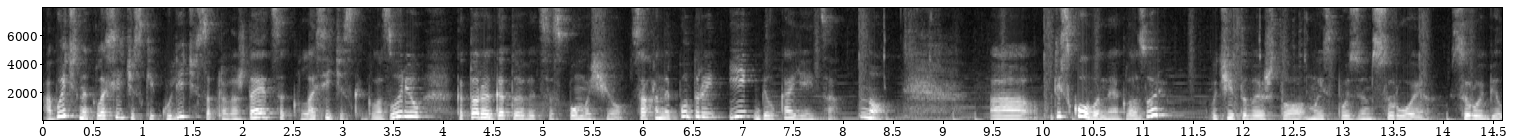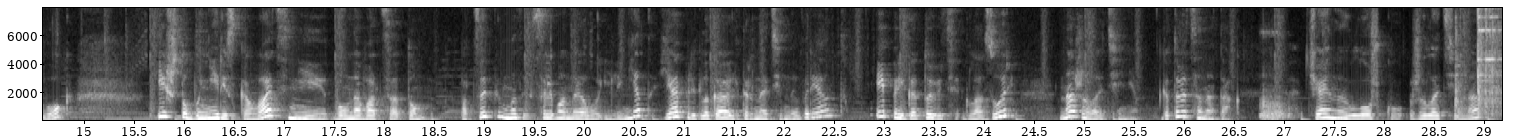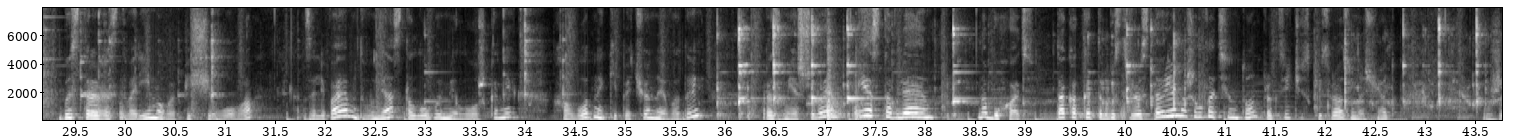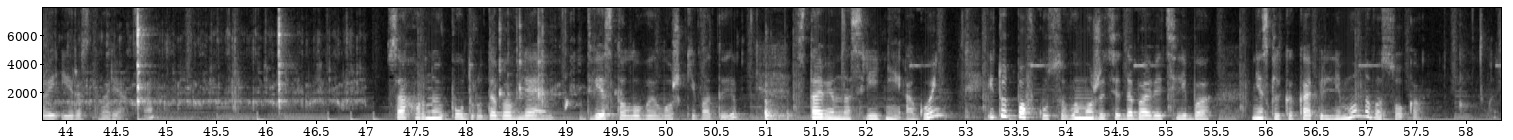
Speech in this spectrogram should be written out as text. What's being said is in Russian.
Обычно классический кулич сопровождается классической глазурью, которая готовится с помощью сахарной пудры и белка яйца. Но э, рискованная глазурь, учитывая, что мы используем сырое, сырой белок, и чтобы не рисковать, не волноваться о том, подцепим мы сальмонеллу или нет, я предлагаю альтернативный вариант и приготовить глазурь на желатине. Готовится она так. Чайную ложку желатина быстро растворимого пищевого заливаем двумя столовыми ложками холодной кипяченой воды, размешиваем и оставляем набухать. Так как это быстро растворимый желатин, то он практически сразу начнет уже и растворяться. В сахарную пудру добавляем 2 столовые ложки воды, ставим на средний огонь. И тут по вкусу вы можете добавить либо несколько капель лимонного сока,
